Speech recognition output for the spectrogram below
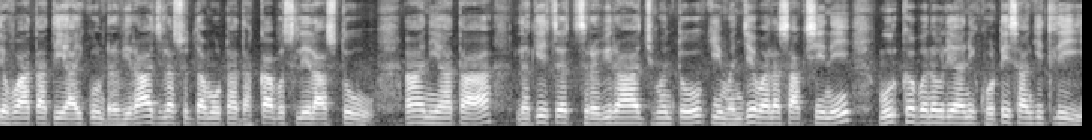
तेव्हा आता ते ऐकून रविराजला सुद्धा मोठा धक्का बसलेला असतो. आणि आता लगेचच रविराज म्हणतो की म्हणजे मला साक्षीने मूर्ख बनवले आणि खोटे सांगितले.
